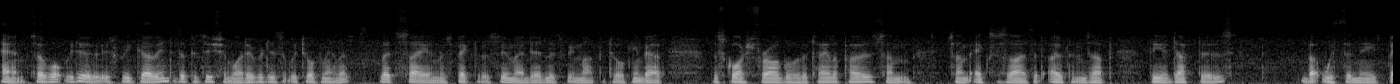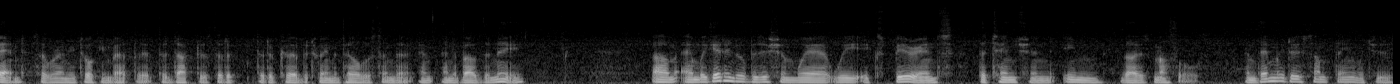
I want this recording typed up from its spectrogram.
And so what we do is we go into the position, whatever it is that we're talking about. Let's, let's say in respect of a sumo deadlift, we might be talking about the squash frog or the tailor pose, some, some exercise that opens up the adductors, but with the knees bent. So we're only talking about the, the adductors that, that occur between the pelvis and, the, and, and above the knee. Um, and we get into a position where we experience the tension in those muscles. And then we do something which is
